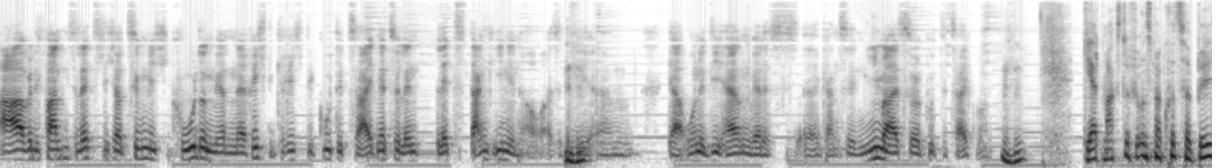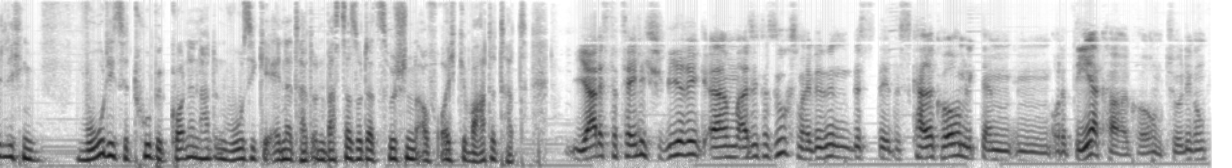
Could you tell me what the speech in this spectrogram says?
Aber die fanden es letztlich auch ziemlich gut und wir hatten eine richtig, richtig gute Zeit. Nicht zuletzt dank ihnen auch. Also die, mhm. ähm, ja, ohne die Herren wäre das äh, Ganze niemals so eine gute Zeit geworden. Mhm. Gerd, magst du für uns mal kurz verbildlichen, wo diese Tour begonnen hat und wo sie geendet hat und was da so dazwischen auf euch gewartet hat? Ja, das ist tatsächlich schwierig. Ähm, also ich versuche es mal. Wir sind, das, das Karakorum liegt im, im, oder der Karakorum, Entschuldigung,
